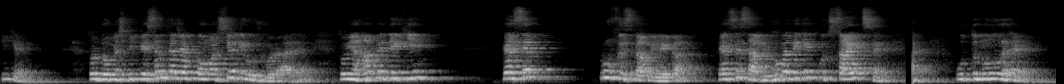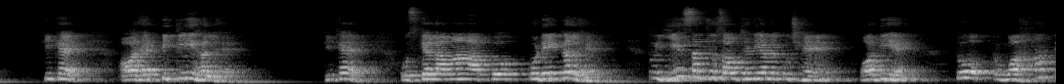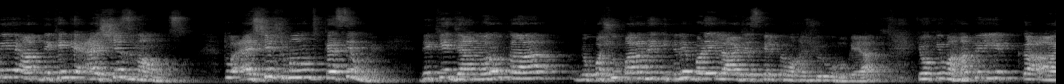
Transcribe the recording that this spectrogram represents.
ठीक है? तो डोमेस्टिकेशन का जब कॉमर्शियल यूज़ हो रहा है तो यहाँ पे देखिए, कैसे प्रूफ इसका मिलेगा? कैसे साबित होगा? देखिए, कुछ साइट्स हैं। उतनूर है, ठीक है, और है पिकली हल है, ठीक है, उसके अलावा आपको कोडेकल है। तो ये सब जो साउथ इंडिया में कुछ हैं, और भी है तो वहाँ पे आप देखेंगे एशेज माउंट्स तो एशेज माउंट्स कैसे हुए? देखिए, जानवरों का जो पशुपालन है, कितने बड़े लार्ज स्केल पे वहाँ शुरू हो गया। क्योंकि वहाँ पे ये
